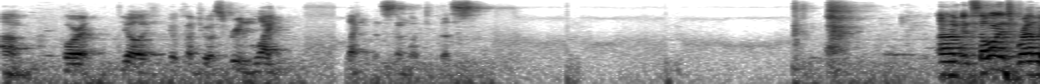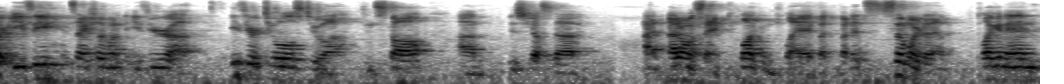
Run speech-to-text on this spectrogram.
Um, for it, you'll, you'll come to a screen like, like this, similar to this. Um, installing is rather easy. It's actually one of the easier, uh, easier tools to uh, install. Um, it's just, uh, I, I don't want to say plug and play, but but it's similar to that. Plug it in,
